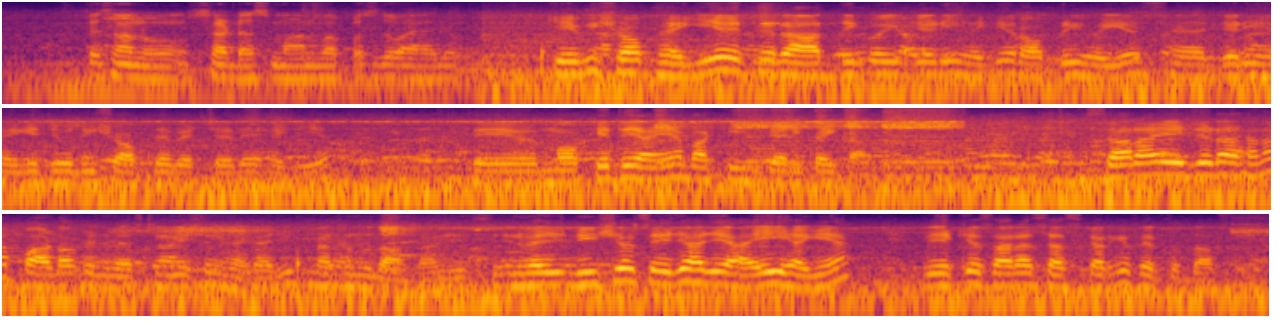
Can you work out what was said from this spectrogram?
ਤੇ ਸਾਨੂੰ ਸਾਡਾ ਸਮਾਨ ਵਾਪਸ ਦਵਾਇਆ ਜਾਵੇ। ਕੇਵੀ ਸ਼ਾਪ ਹੈਗੀ ਹੈ? ਇੱਥੇ ਰਾਤ ਦੀ ਕੋਈ ਜਿਹੜੀ ਹੈਗੀ ਰੋਬਰੀ ਹੋਈ ਹੈ, ਸ- ਜਿਹੜੀ ਹੈਗੀ ਜੁਐਲਰੀ ਸ਼ਾਪ ਦੇ ਵਿੱਚ ਇਹਦੇ ਹੈਗੀ ਹੈ। ਤੇ ਮੌਕੇ ਤੇ ਆਏ ਆ ਬਾਕੀ ਵੈਰੀਫਾਈ ਕਰ ਰਹੇ ਹਾਂ। ਸਾਰਾ ਇਹ ਜਿਹੜਾ ਹੈ ਨਾ ਪਾਰਟ ਆਫ ਇਨਵੈਸਟੀਗੇਸ਼ਨ ਹੈਗਾ ਜੀ, ਮੈਂ ਤੁਹਾਨੂੰ ਦੱਸਦਾ ਜੀ। ਇਨੀਸ਼ੀਅਲ ਸਟੇਜ ਹਜੇ ਆਏ ਹੀ ਹੈਗੇ ਆ। ਵੇਖ ਕੇ ਸਾਰਾ ਅਸੈਸ ਕਰਕੇ ਫਿਰ ਤੋਂ ਦੱਸ ਦਿੰਦਾ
